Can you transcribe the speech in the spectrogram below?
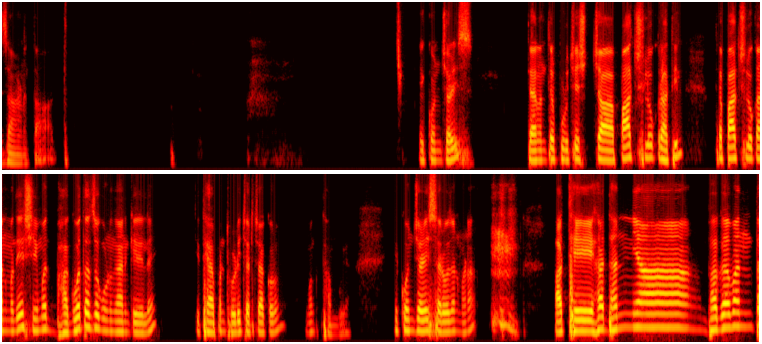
जाणतात. एकोणचाळीस. त्यानंतर पुढचे पाच श्लोक राहतील. त्या पाच श्लोकांमध्ये श्रीमद भागवताचं गुणगान केलेलं आहे. तिथे आपण थोडी चर्चा करून मग थांबूया. एकोणचाळीस सर्वजण म्हणा. अथेह धन्या भगवंत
